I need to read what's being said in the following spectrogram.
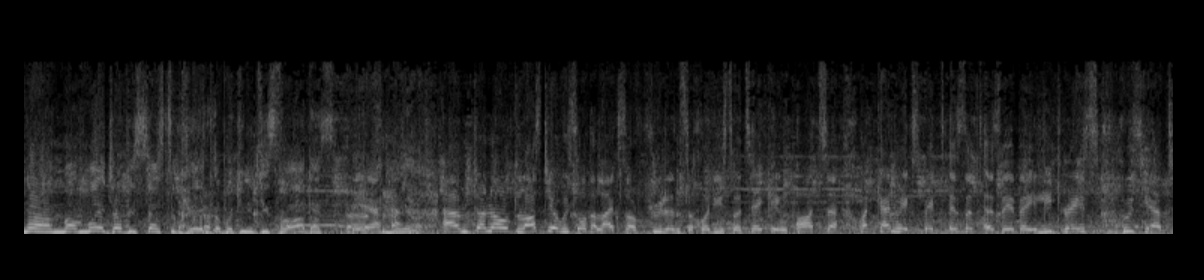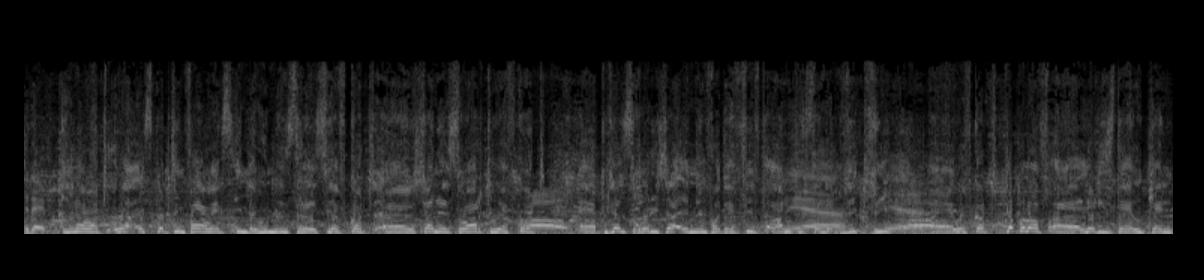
No, my, my job is just to create opportunities for others. Absolutely. Um, Donald, last year we saw the likes of Prudence Sekgodiso taking part. Uh, what can we expect? Is it is there the elite race? Who's here today? You know what? We are expecting fireworks in the women's race. We have got uh, Chanel Swart, we have got uh, Prudence Horisha aiming for the fifth unprecedented Yeah. victory. Yeah. Uh, we've got a couple of uh, ladies there who can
